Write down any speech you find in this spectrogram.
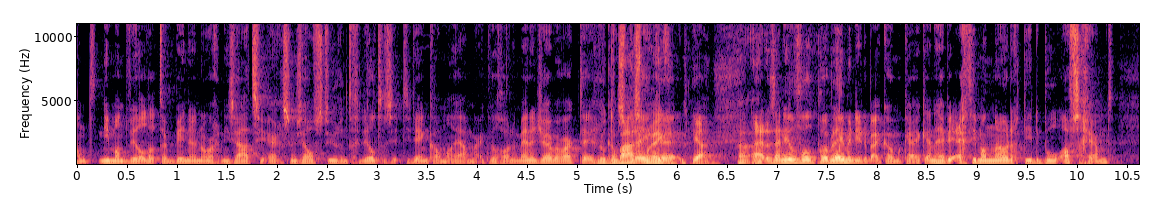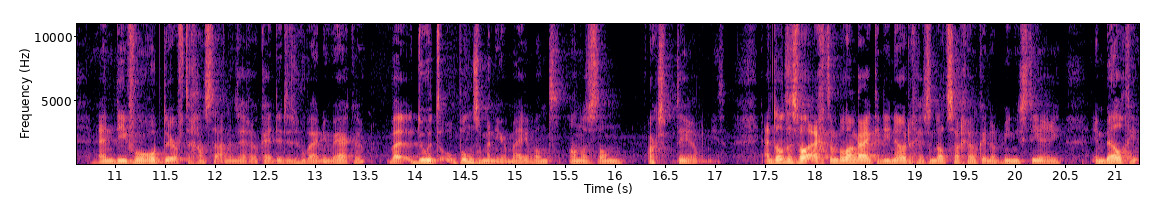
Want niemand wil dat er binnen een organisatie ergens een zelfsturend gedeelte zit. Die denken allemaal, ja, maar ik wil gewoon een manager hebben waar ik tegen wil kan de baas spreken. spreken. Ja, ja, er zijn heel veel problemen die erbij komen kijken. En dan heb je echt iemand nodig die de boel afschermt. En die voorop durft te gaan staan en zeggen: Oké, dit is hoe wij nu werken. Wij doen het op onze manier mee, want anders dan accepteren we het niet. En dat is wel echt een belangrijke die nodig is. En dat zag je ook in dat ministerie in België.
